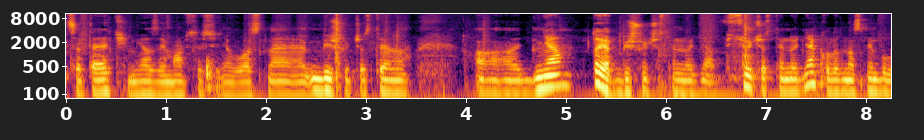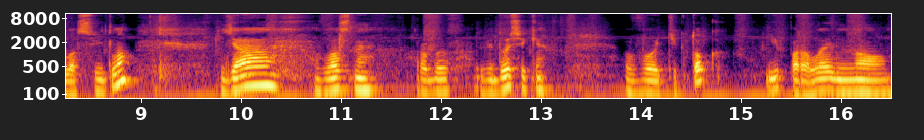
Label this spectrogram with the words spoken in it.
Це те, чим я займався сьогодні, власне, більшу частину а, дня. То як більшу частину дня? Всю частину дня, коли в нас не було світла, я власне робив відосики в TikTok і паралельно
